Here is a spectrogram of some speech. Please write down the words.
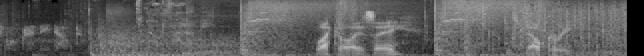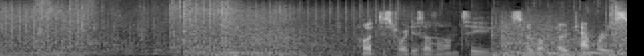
Smoke grenade out. Don't follow me. Black eyes, eh? He's Valkyrie. Oh, I destroyed his other one too. He's still got no cameras.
